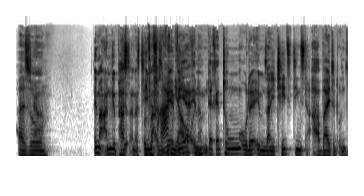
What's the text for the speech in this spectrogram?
Also ja. Immer angepasst an das Thema. Also wer, wer auch, in ne? der Rettung oder im Sanitätsdienst arbeitet und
